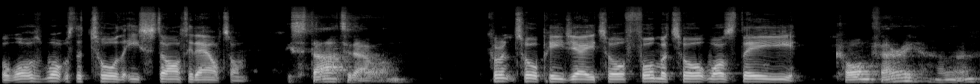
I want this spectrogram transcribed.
But what was what was the tour that he started out on? He started out on current tour PGA Tour. Former tour was the Korn Ferry. I don't know.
